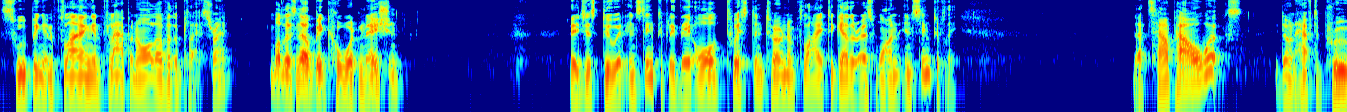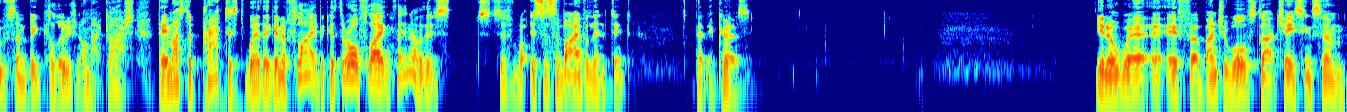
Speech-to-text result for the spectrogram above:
swooping and flying and flapping all over the place, right? Well, there's no big coordination. They just do it instinctively. They all twist and turn and fly together as one instinctively. That's how power works. You don't have to prove some big collusion. Oh my gosh, they must have practiced where they're going to fly because they're all flying. No, just, it's, just, it's a survival instinct that occurs. You know, where if a bunch of wolves start chasing some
